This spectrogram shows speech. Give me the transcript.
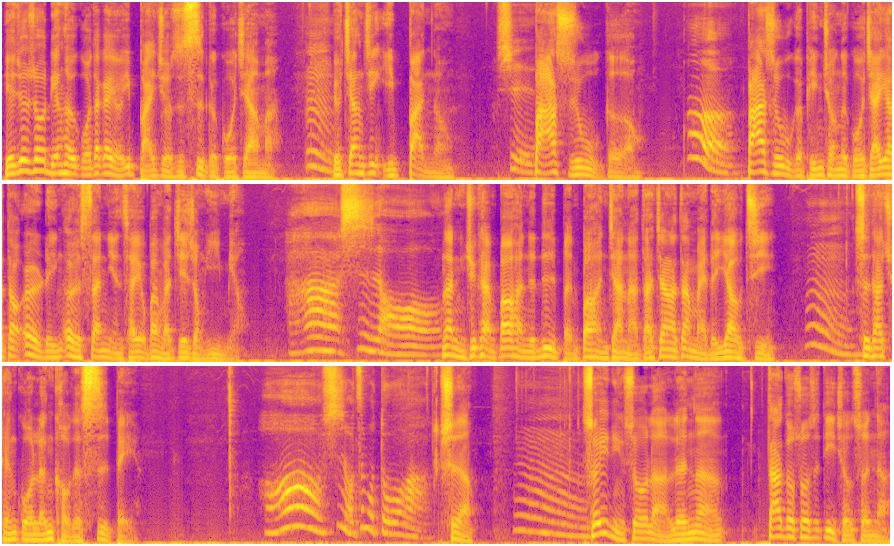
也就是说，联合国大概有一百九十四个国家嘛，嗯，有将近一半哦，是，八十五个哦，嗯，八十五个贫穷的国家要到二零二三年才有办法接种疫苗。啊，是哦，那你去看，包含的日本，包含加拿大，加拿大买的药剂嗯，是它全国人口的四倍。哦，是哦，这么多啊，是啊，嗯，所以你说了，人呢、大家都说是地球村呐、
